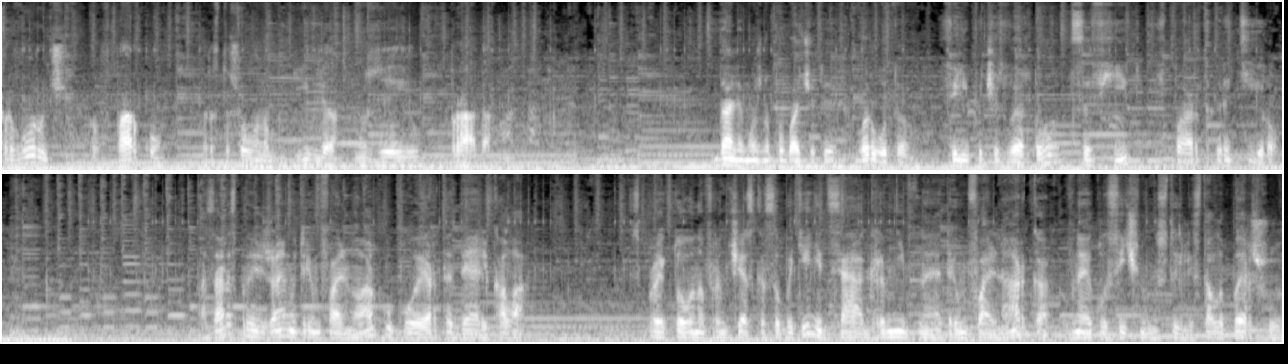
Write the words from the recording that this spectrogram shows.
Праворуч в парку розташована будівля музею Прада. Далі можна побачити ворота Філіпа IV. Це вхід в парк Ретіро. А зараз проїжджаємо тріумфальну арку Пуерте де Алькала. Спроєктована Франческо Сабатіні, ця гранітна тріумфальна арка в неокласичному стилі стала першою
